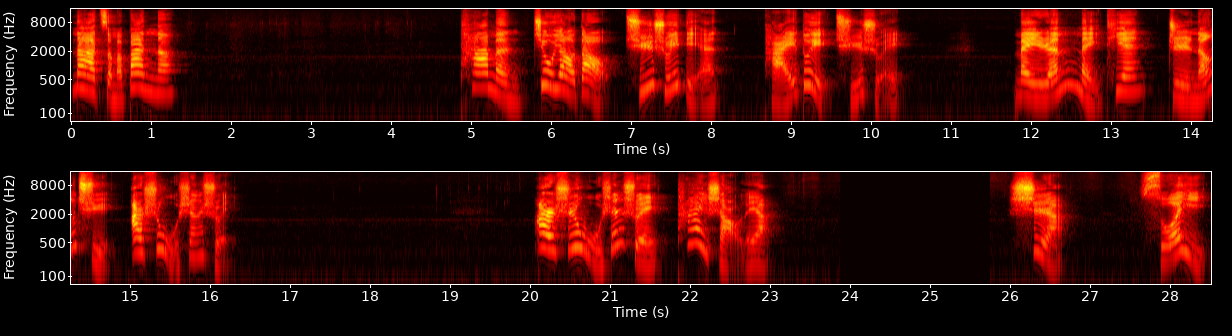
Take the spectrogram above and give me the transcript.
那怎么办呢？他们就要到取水点。排队取水，每人每天只能取二十五升水。二十五升水太少了呀！是啊，所以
